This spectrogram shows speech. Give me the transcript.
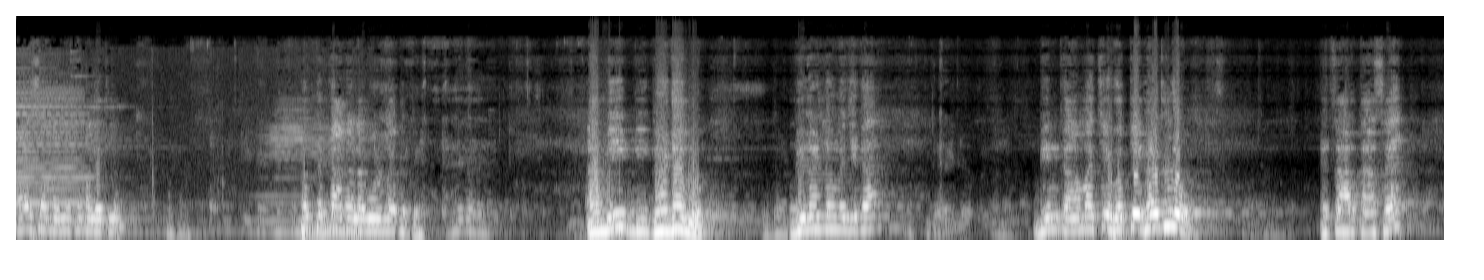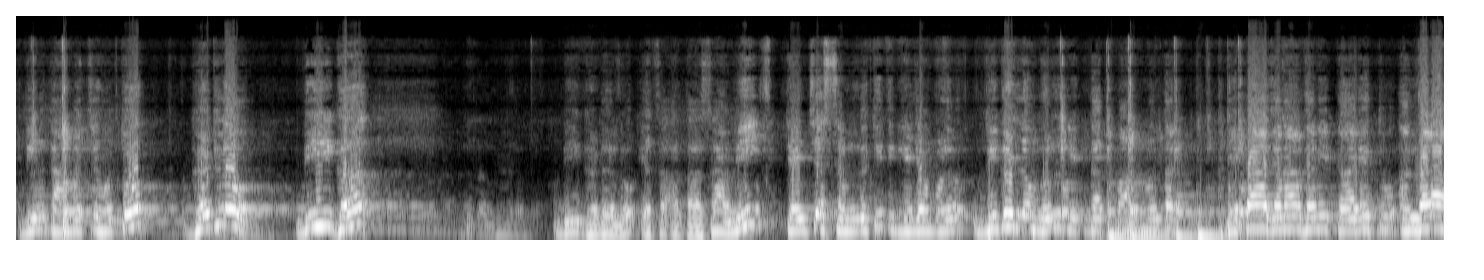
काय समजलं तुम्हाला इथलं फक्त कानाला गोड लागत आम्ही बिघडलो. बिघडलो म्हणजे का? बिनकामाचे होते घडलो. याचा अर्थ असा आहे बिनकामाचे होतो घडलो. बिघ बिघडलो याचा अर्थ असा आम्ही त्यांच्या संगतीत गेल्यामुळं बिघडलो म्हणून एकदा बाळ म्हणतात एका जनार्दनी कार्य तू अंधळा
